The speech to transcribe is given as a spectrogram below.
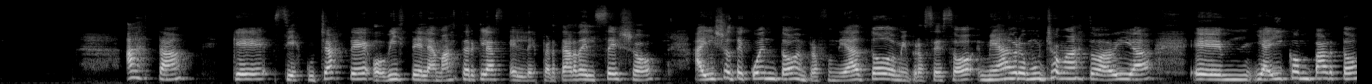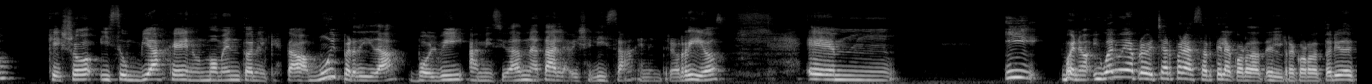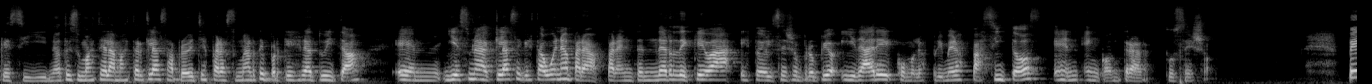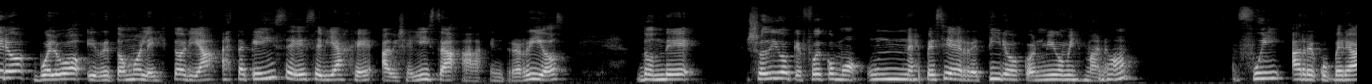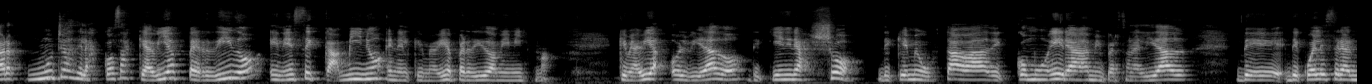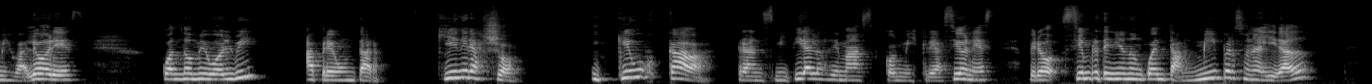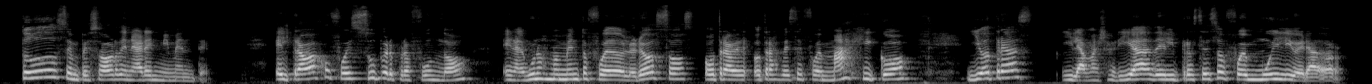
Hasta que si escuchaste o viste la masterclass El despertar del sello, ahí yo te cuento en profundidad todo mi proceso, me abro mucho más todavía em, y ahí comparto que yo hice un viaje en un momento en el que estaba muy perdida, volví a mi ciudad natal, a Villa en Entre Ríos, em, y bueno, igual voy a aprovechar para hacerte el recordatorio de que si no te sumaste a la masterclass, aproveches para sumarte porque es gratuita. Em, y es una clase que está buena para, para, entender de qué va esto del sello propio y dar como los primeros pasitos en encontrar tu sello. Pero vuelvo y retomo la historia hasta que hice ese viaje a Villa Elisa, a Entre Ríos, donde yo digo que fue como una especie de retiro conmigo misma, ¿no? Fui a recuperar muchas de las cosas que había perdido en ese camino en el que me había perdido a mí misma, que me había olvidado de quién era yo, de qué me gustaba, de cómo era mi personalidad, de, cuáles eran mis valores. Cuando me volví a preguntar quién era yo y qué buscaba transmitir a los demás con mis creaciones, pero siempre teniendo en cuenta mi personalidad, todo se empezó a ordenar en mi mente. El trabajo fue súper profundo, en algunos momentos fue doloroso, otras veces fue mágico y otras, y la mayoría del proceso fue muy liberador.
